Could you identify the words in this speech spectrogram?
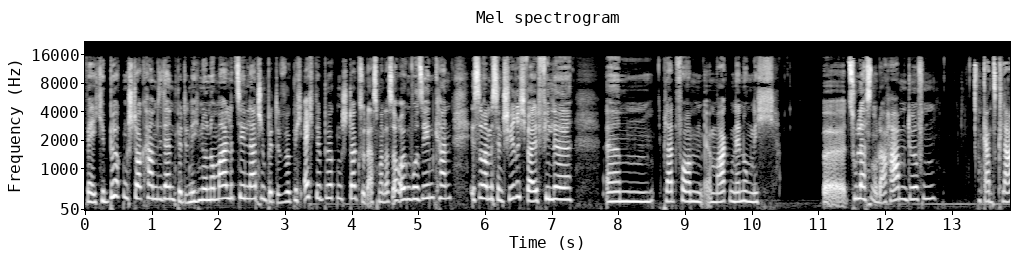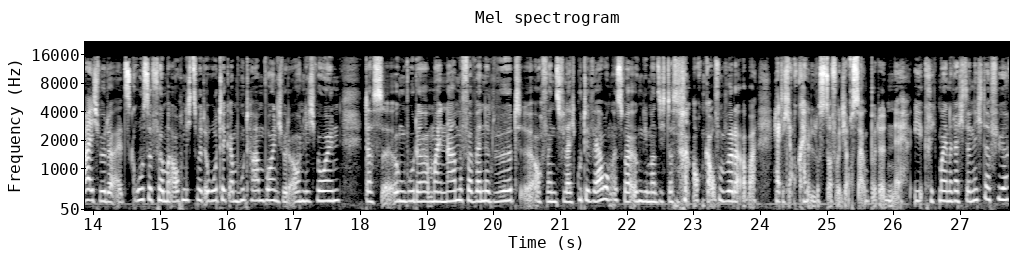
Welche Birkenstock haben Sie denn? Bitte nicht nur normale Zehenlatschen, bitte wirklich echte Birkenstock, sodass man das auch irgendwo sehen kann. Ist immer ein bisschen schwierig, weil viele ähm, Plattformen äh, Markennennung nicht äh, zulassen oder haben dürfen. Ganz klar, ich würde als große Firma auch nichts mit Erotik am Hut haben wollen. Ich würde auch nicht wollen, dass äh, irgendwo da mein Name verwendet wird, äh, auch wenn es vielleicht gute Werbung ist, weil irgendjemand sich das dann auch kaufen würde. Aber hätte ich auch keine Lust drauf, würde ich auch sagen, bitte, ne, ihr kriegt meine Rechte nicht dafür.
